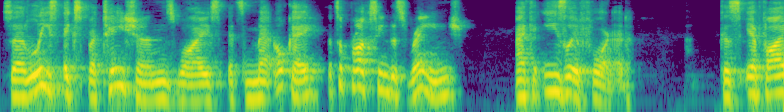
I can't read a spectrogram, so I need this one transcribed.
So at least expectations wise, it's met. Okay, it's approximately this range. I can easily afford it. Because if I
